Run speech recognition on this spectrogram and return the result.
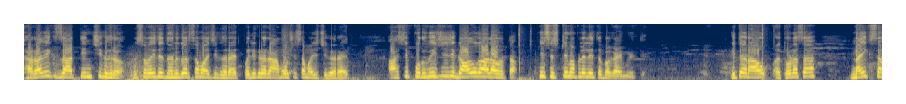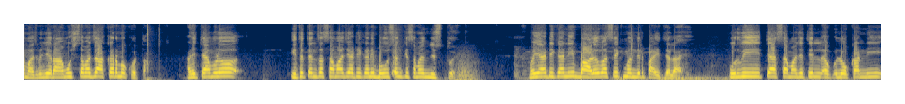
ठराविक जातींची घरं म्हणजे समजा इथे धनगर समाजाची घरं आहेत पलीकडे रामोशी समाजाची घरं आहेत अशी पूर्वीची जी गावगाडा होता ही सिस्टीम आपल्याला इथं बघायला मिळते. इथं राव थोडासा नाईक समाज म्हणजे रामोशी समाज आक्रमक होता. आणि त्यामुळं इथं त्यांचा समाज या ठिकाणी बहुसंख्य समाज दिसतोय. मग या ठिकाणी बाळोबाचं एक मंदिर पाहिजेलं आहे. पूर्वी त्या समाजातील लोकांनी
